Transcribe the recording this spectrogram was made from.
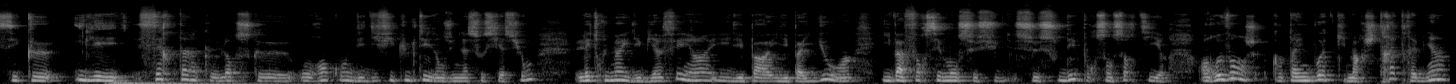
c'est que il est certain que lorsque on rencontre des difficultés dans une association, l'être humain il est bien fait, hein, il est pas, il est pas idiot, hein, il va forcément se, se souder pour s'en sortir. En revanche, quand tu as une boîte qui marche très très bien,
